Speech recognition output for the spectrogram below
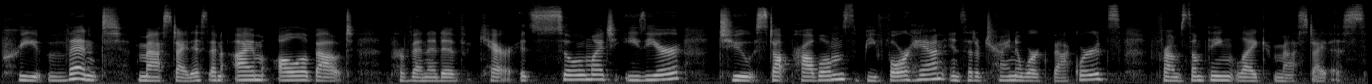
prevent mastitis. And I'm all about preventative care. It's so much easier to stop problems beforehand instead of trying to work backwards from something like mastitis.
